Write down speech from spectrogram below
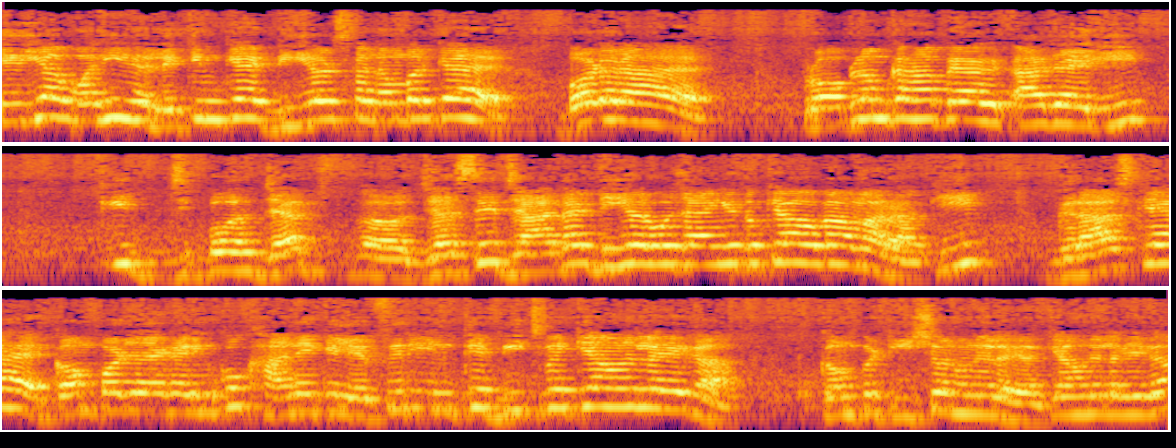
एरिया वही है। लेकिन क्या है डियर्स का नंबर क्या है? बढ़ रहा है। प्रॉब्लम कहाँ पे आ, आ जाएगी? कि जब जैसे ज़्यादा डियर हो जाएँगे तो क्या होगा हमारा? कि ग्रास क्या है? कम पड़ जाएगा इनको खाने के लिए। फिर इनके बीच में क्या होने लगेगा? कंपटीशन होने लगेगा। क्या होने लगेगा?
